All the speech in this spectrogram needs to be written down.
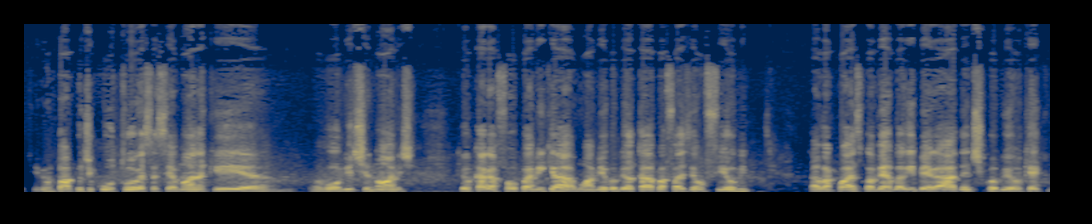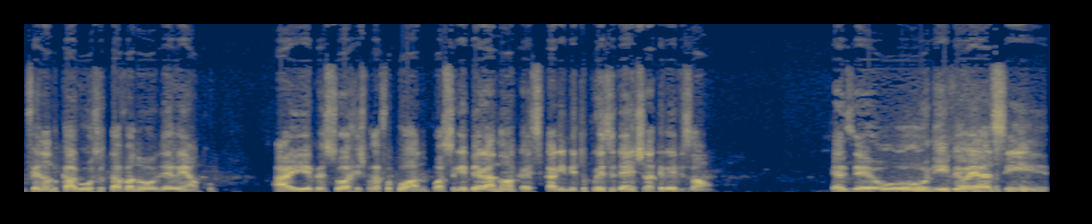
Eu tive um papo de cultura essa semana, que não vou omitir nomes, que o cara falou para mim que ah, um amigo meu estava para fazer um filme estava quase com a verba liberada e descobriram que o Fernando Caruso estava no, no, elenco. Aí a pessoa responsável falou, porra, não posso liberar não, cara, esse cara imita o presidente na televisão. Quer dizer, o, o nível é assim,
